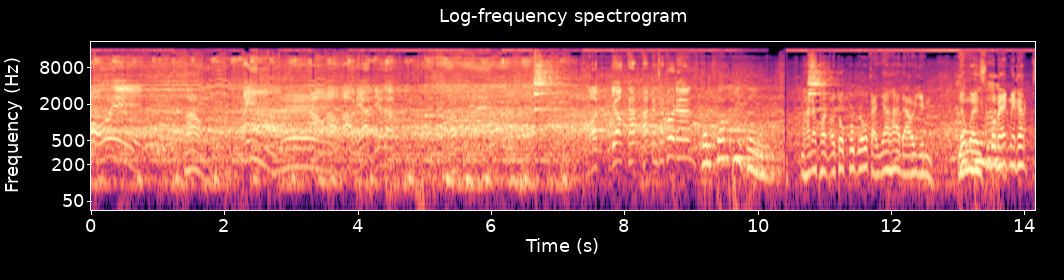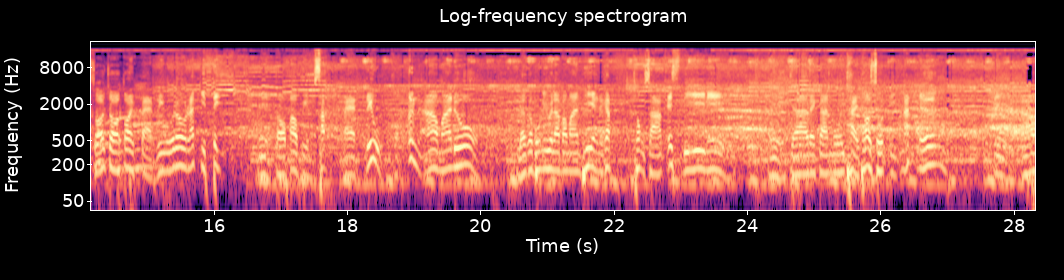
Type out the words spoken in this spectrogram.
โอ้ยอ้าว ยกครับพักกันสักครู่หนึ่งคนต้นที่สี่มหานครเอาโตกรุ๊ปหรือว่าไก่ย่างห้าดาวยิมน้ำเงินซูเปอร์แบ็กนะครับสจต้อยแปดริ้วเรารักกิตินี่ต่อเป้าเปลี่ยนซับแปดริ้วของเอิ้นเอามาดู แล้วก็พรุ่งนี้เวลาประมาณเที่ยงนะครับ ช่อง 3 SD นี่นี่จะรายการมวยถ่ายทอดสดอีกนัดหนึ่งนี่เอา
